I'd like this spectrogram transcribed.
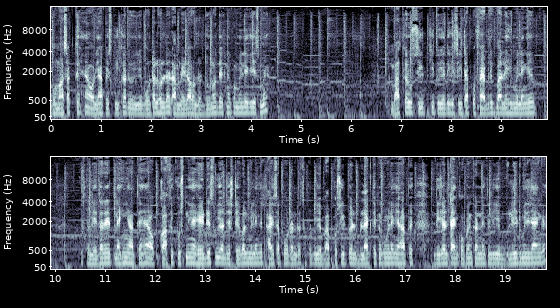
घुमा सकते हैं और यहाँ पे स्पीकर, ये बोटल होल्डर अम्ब्रेला होल्डर दोनों देखने को मिलेगी इसमें। बात करूँ सीट की तो ये देखिए, सीट आपको फैब्रिक वाले ही मिलेंगे। इसमें लेदर रेट नहीं आते हैं और काफ़ी कुछ नहीं है हेडेस भी एडजस्टेबल मिलेंगे थाई सपोर्ट अंडर सपोर्ट ये आपको सीट पे ब्लैक देखने को मिलेंगे। यहाँ पे डीजल टैंक ओपन करने के लिए लीड मिल जाएँगे।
